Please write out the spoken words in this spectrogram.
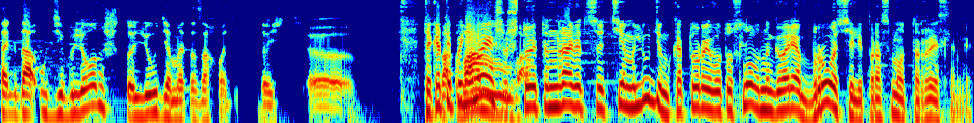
тогда удивлен, что людям это заходит. То есть э, так а ты понимаешь, вам... что это нравится тем людям, которые, вот условно говоря, бросили просмотр рестлинга?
